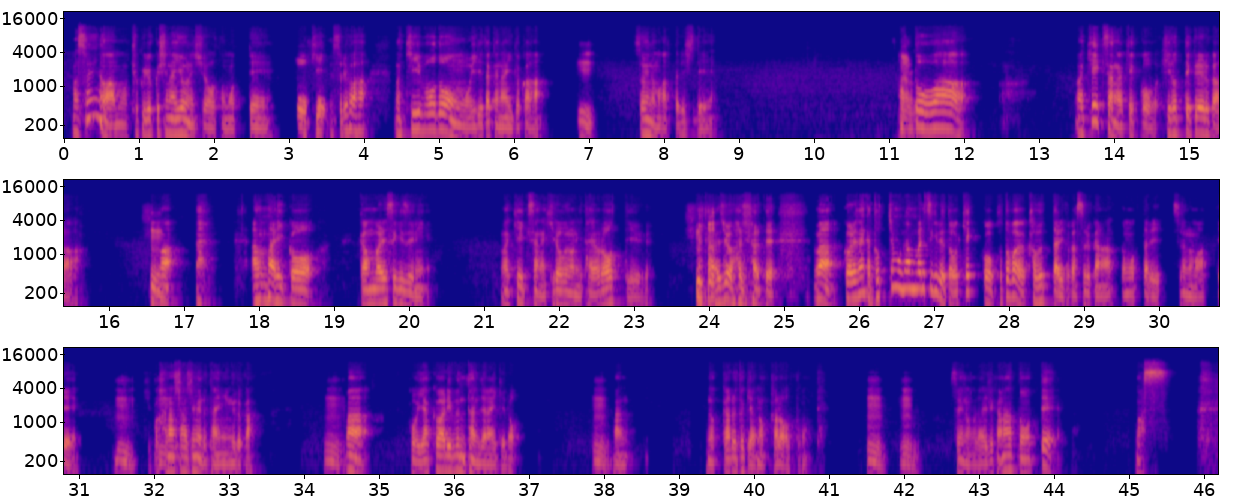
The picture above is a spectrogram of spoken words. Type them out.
まあそういうのはもう極力しないようにしようと思って、それは、まあ、キーボード音を入れたくないとか、うん。そういうのもあったりして、あ。とは、まあ、ケーキさんが結構拾ってくれるから、うんまあ、あんまりこう、頑張りすぎずに、まあ、ケーキさんが拾うのに頼ろうっていう、ラジオ始まって、まあ、これなんかどっちも頑張りすぎると結構言葉が被ったりとかするかなと思ったりするのもあって、うん。結構話し始めるタイミングとか、うん。まあ、こう役割分担じゃないけど、うん。まあ、乗っかるときは乗っかろうと思って、うん。うん。そういうのも大事かなと思ってます。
